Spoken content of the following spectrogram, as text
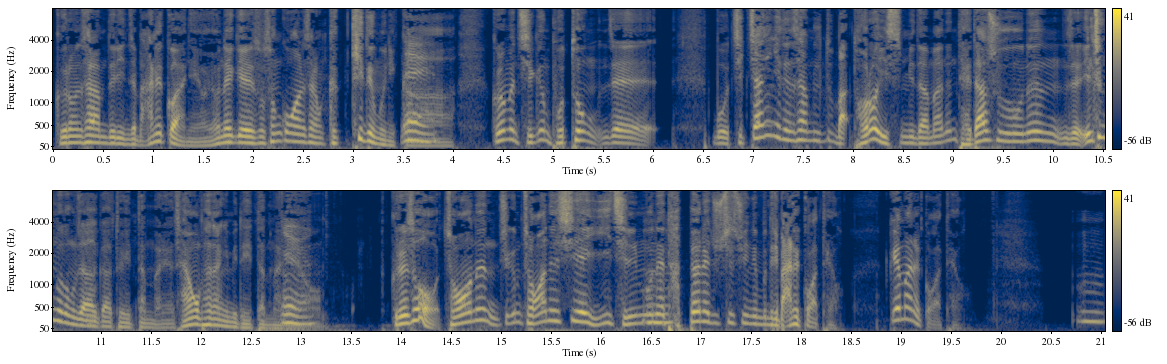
그런 사람들이 이제 많을 거 아니에요. 연예계에서 성공하는 사람은 극히 드무니까. 네. 그러면 지금 보통 이제 뭐 직장인이 된 사람들도 마- 덜어 있습니다만은 대다수는 이제 1층 노동자가 돼 있단 말이에요. 자영업 사장님이 돼 있단 말이에요. 네. 그래서 저는 지금 정하늘 씨의 이 질문에 음. 답변해 주실 수 있는 분들이 많을 것 같아요. 꽤 많을 것 같아요. 음,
